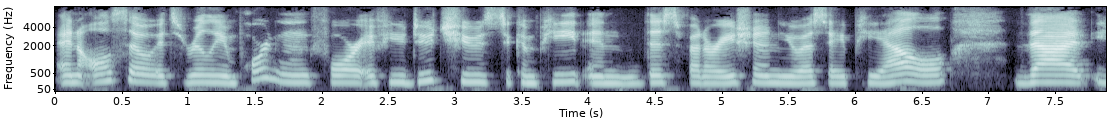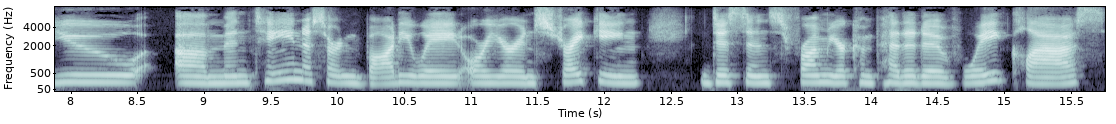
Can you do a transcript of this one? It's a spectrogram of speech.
And also, it's really important for if you do choose to compete in this federation, USAPL, that you um, maintain a certain body weight or you're in striking distance from your competitive weight class.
